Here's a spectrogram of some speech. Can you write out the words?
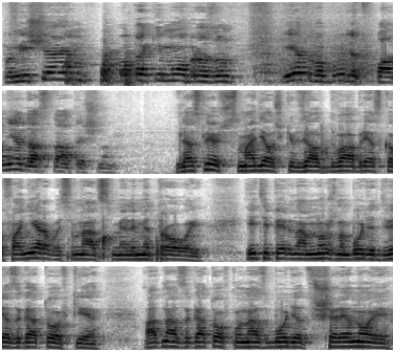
помещаем вот таким образом, и этого будет вполне достаточно. Для следующей самоделочки взял два обрезка фанеры 18 миллиметровой. И теперь нам нужно будет две заготовки. Одна заготовка у нас будет шириной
